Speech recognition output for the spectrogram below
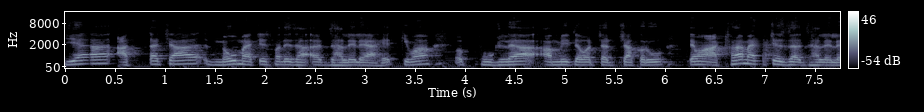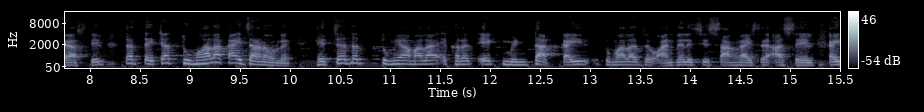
या आत्ताच्या नऊ मॅचेस मध्ये झालेल्या आहेत किंवा पुढल्या आम्ही जेव्हा चर्चा करू तेव्हा अठरा मॅचेस झालेले असतील तर त्याच्यात तुम्हाला काय जाणवलंय? ह्याच्या जर तुम्ही आम्हाला खरंच एक मिनिटात काही तुम्हाला जो अनालिसिस सांगायचं असेल काही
